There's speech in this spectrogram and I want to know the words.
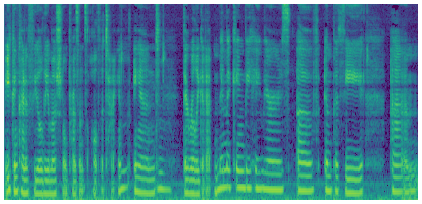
You can kind of feel the emotional presence all the time, and Mm. they're really good at mimicking behaviors of empathy um,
